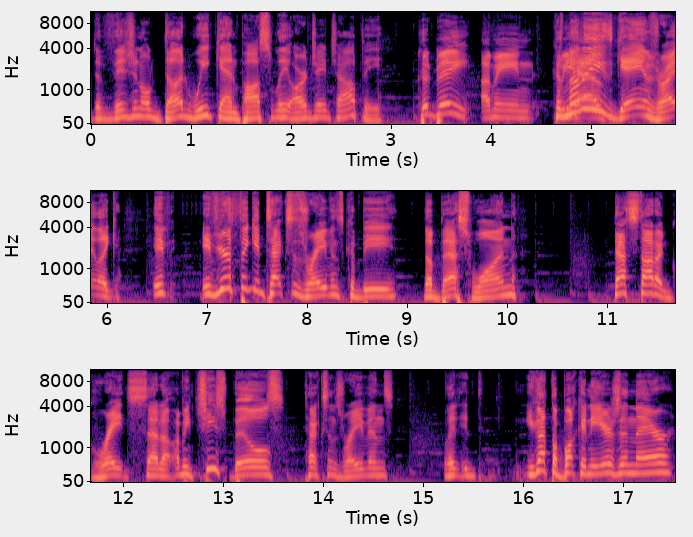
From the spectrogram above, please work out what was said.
divisional dud weekend, possibly. RJ Choppy. Could be. I mean, Because none of these games, right? Like, if if you're thinking Texas Ravens could be the best one, that's not a great setup. I mean, Chiefs, Bills, Texans, Ravens. But it, you got the Buccaneers in there.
